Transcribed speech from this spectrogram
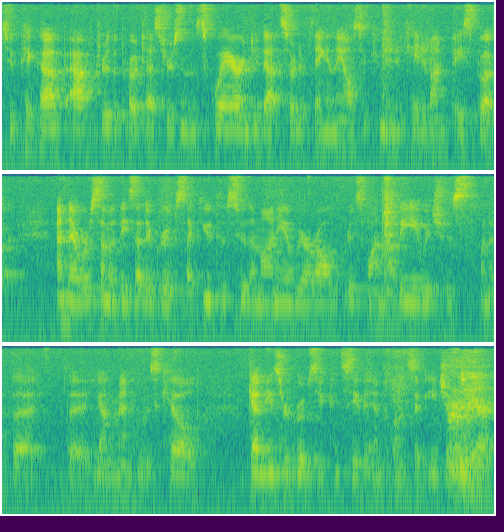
to pick up after the protesters in the square and do that sort of thing. And they also communicated on Facebook. And there were some of these other groups like Youth of Suleimania, we were all Rizwan Ali, which was one of the, the young men who was killed. Again, these are groups you can see the influence of Egypt here.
